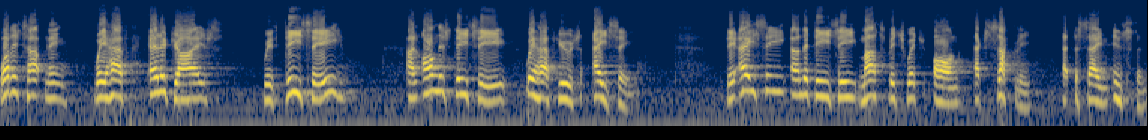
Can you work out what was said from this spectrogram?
What is happening, we have energized with DC, and on this DC we have used AC. The AC and the DC must be switched on exactly at the same instant.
